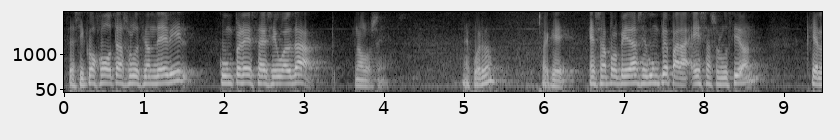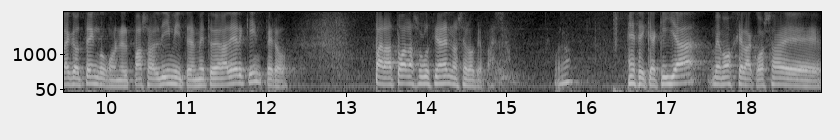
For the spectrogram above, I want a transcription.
O sea, si cojo otra solución débil, ¿cumple esta desigualdad? No lo sé. ¿De acuerdo? O sea que esa propiedad se cumple para esa solución que es la que obtengo con el paso al límite del método de Galerkin, pero para todas las soluciones no sé lo que pasa. Es decir, que aquí ya vemos que la cosa eh,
